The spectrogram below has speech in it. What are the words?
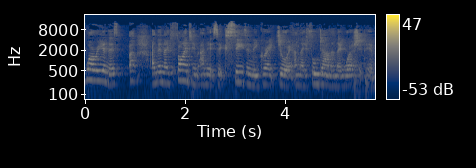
worry, and there's. Uh, and then they find him, and it's exceedingly great joy, and they fall down and they worship him.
